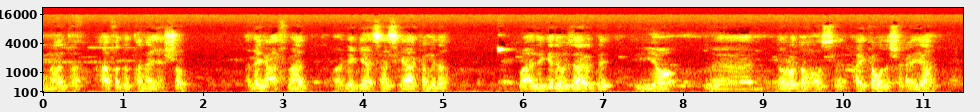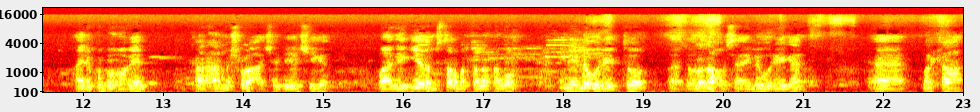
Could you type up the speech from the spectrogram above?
In maanta xaafadda tan ay hesho. Adeeg caafimaad oo adeegii asaasiga ah ka mid ah. Waa adeegyada wasaaradda iyo dowladda hoose ay ka wada shaqeeyaan ayna ku bahoobeen gaar ahaan mashruuca j b h ga waa adeegyada mustaqbalka la rabo inay la wareegto dowladaha hoose ay la wareegaan marka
